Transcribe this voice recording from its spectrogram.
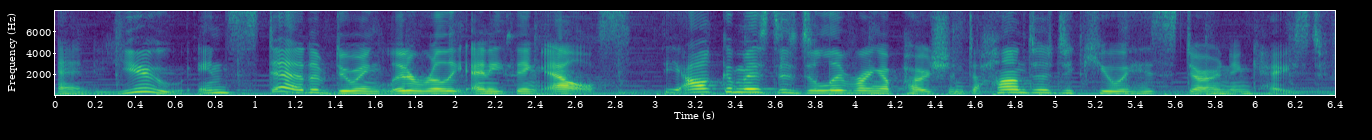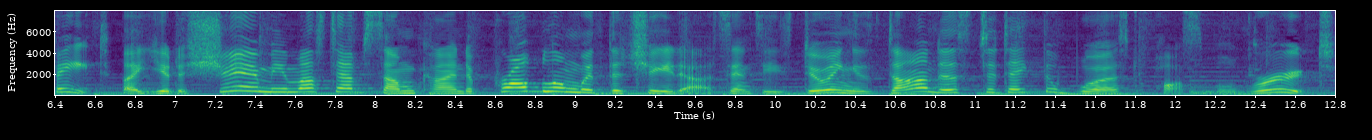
and you, instead of doing literally anything else. The alchemist is delivering a potion to Hunter to cure his stone encased feet, but you'd assume he must have some kind of problem with the cheetah, since he's doing his darndest to take the worst possible route.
